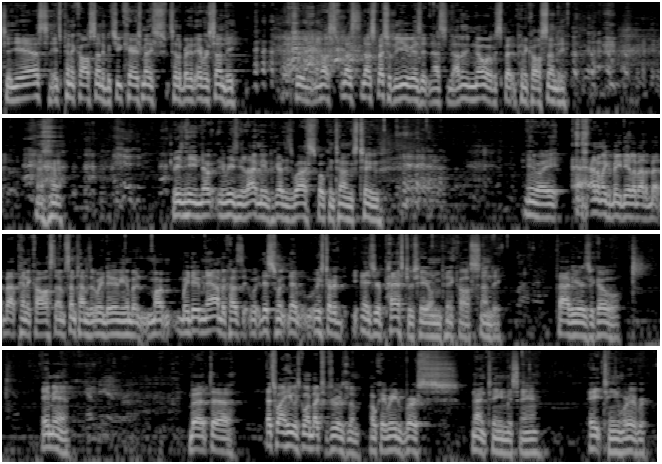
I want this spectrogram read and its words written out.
Said, "Yes, it's Pentecost Sunday, but you charismatics celebrate it every Sunday. So not, not not special to you, is it?" And I said, "I didn't even know it was Pentecost Sunday." the reason he know, the reason he liked me because his wife spoke in tongues too. Anyway, I don't make a big deal about about, about Pentecost. Um, sometimes we do, you know, but more, we do now because this we started as your pastors here on Pentecost Sunday five years ago. Amen. But uh, that's why he was going back to Jerusalem. Okay, read verse 19, Miss Ann. 18, whatever.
